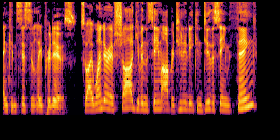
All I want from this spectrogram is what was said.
and consistently produce. So I wonder if Shaw, given the same opportunity, can do the same thing.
